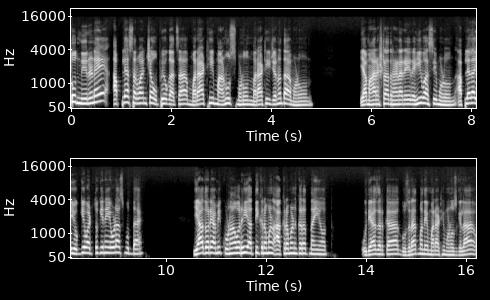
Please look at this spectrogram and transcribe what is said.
तो निर्णय आपल्या सर्वांच्या उपयोगाचा मराठी माणूस म्हणून मराठी जनता म्हणून या महाराष्ट्रात राहणारे रहिवासी म्हणून आपल्याला योग्य वाटतो की नाही एवढाच मुद्दा आहे. याद्वारे आम्ही कुणावरही अतिक्रमण आक्रमण करत नाही आहोत. उद्या जर का गुजरातमध्ये मराठी माणूस गेला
